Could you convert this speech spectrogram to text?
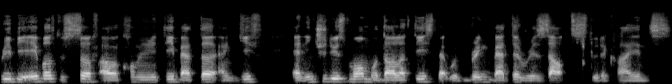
we'll be able to serve our community better and give and introduce more modalities that would bring better results to the clients.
